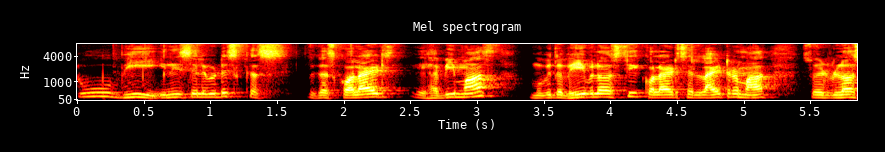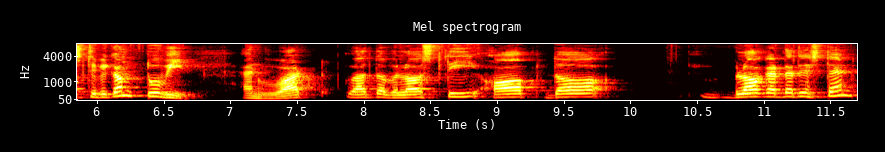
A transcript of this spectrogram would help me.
2v. Initially we discussed because collides a heavy mass move with the v velocity, collides a lighter mass, so its velocity become 2v. And what was the velocity of the block at that instant?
